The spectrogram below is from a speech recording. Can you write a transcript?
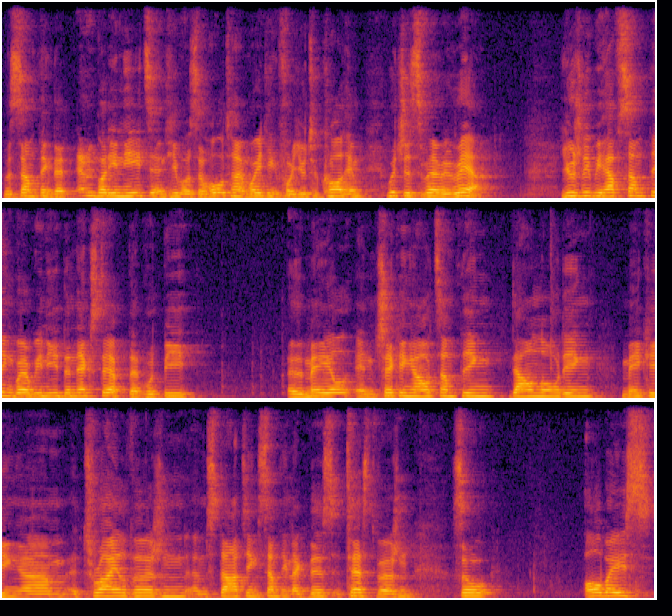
with something that everybody needs and he was the whole time waiting for you to call him, which is very rare. Usually we have something where we need the next step that would be a mail and checking out something, downloading, making um, a trial version, um, starting something like this, a test version. So always,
